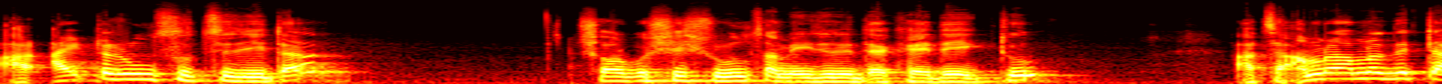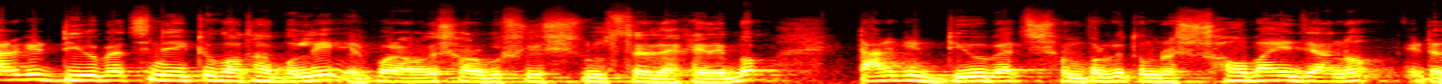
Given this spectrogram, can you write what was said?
আর আরেকটা রুলস হচ্ছে যেটা সর্বশেষ রুলস আমি যদি দেখাই দিই একটু। আচ্ছা আমরা আমাদের টার্গেট ডিও ব্যাচ নিয়ে একটু কথা বলি, এরপর আমাদের সর্বশেষ রুলসটা দেখাই দেবো। টার্গেট ডিও ব্যাচ সম্পর্কে তোমরা সবাই জানো, এটা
